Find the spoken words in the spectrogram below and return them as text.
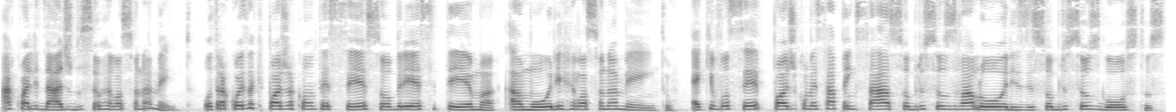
a qualidade do seu relacionamento. Outra coisa que pode acontecer sobre esse tema, amor e relacionamento, é que você pode começar a pensar sobre os seus valores e sobre os seus gostos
